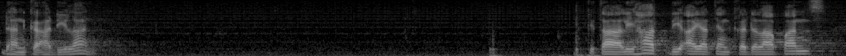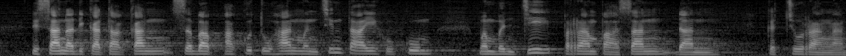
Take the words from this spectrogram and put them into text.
dan keadilan. Kita lihat di ayat yang ke-8 di sana dikatakan sebab aku Tuhan mencintai hukum, membenci perampasan dan kecurangan.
